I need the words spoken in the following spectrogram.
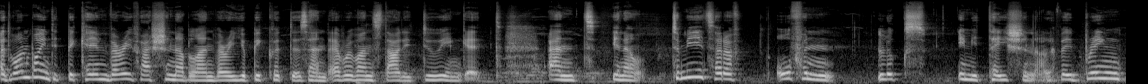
At one point, it became very fashionable and very ubiquitous, and everyone started doing it. And you know, to me, it sort of often looks imitational. They bring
